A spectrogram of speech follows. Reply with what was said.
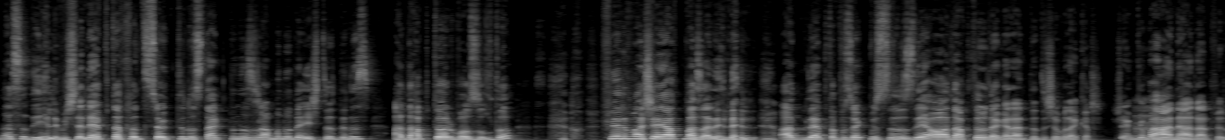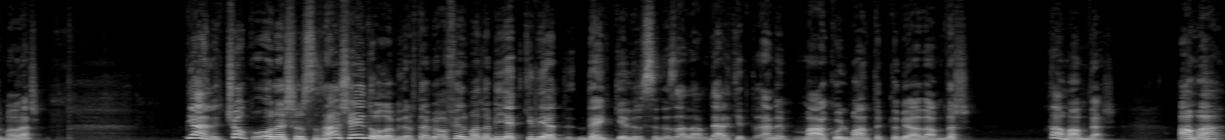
nasıl diyelim işte laptopu söktünüz taktınız RAM'ını değiştirdiniz adaptör bozuldu. Firma şey yapmaz hani laptopu sökmüşsünüz diye o adaptörü de garanti dışı bırakır. Çünkü bahane arar firmalar. Yani çok uğraşırsınız. Ha şey de olabilir. Tabii o firmada bir yetkiliye denk gelirsiniz. Adam der ki hani makul mantıklı bir adamdır. Tamam der. Ama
